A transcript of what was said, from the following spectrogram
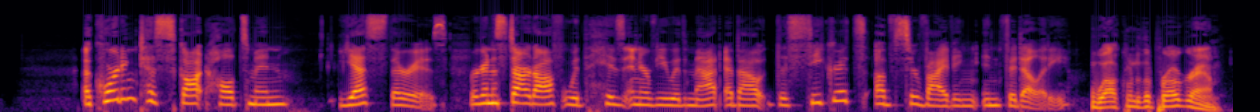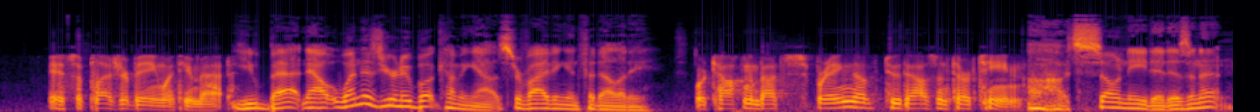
According to Scott Haltzman, yes, there is. We're going to start off with his interview with Matt about the secrets of surviving infidelity. Welcome to the program. It's a pleasure being with you, Matt. You bet. Now, when is your new book coming out, Surviving Infidelity? We're talking about spring of 2013. Oh, it's so needed, isn't it?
